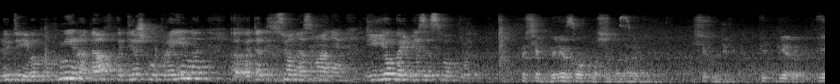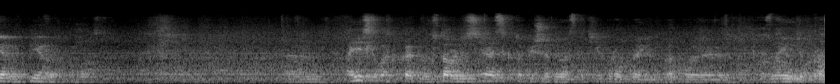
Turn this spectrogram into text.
людей вокруг мира, да, в поддержку Украины, э, это все название, в ее борьбе за свободу. Спасибо. Вопросам. Давайте. Секундочку. Первый, первый, первый, пожалуйста. А есть ли у вас какая-то двусторонняя связь? Кто пишет для вас статьи про Украину? Как вы узнаете про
